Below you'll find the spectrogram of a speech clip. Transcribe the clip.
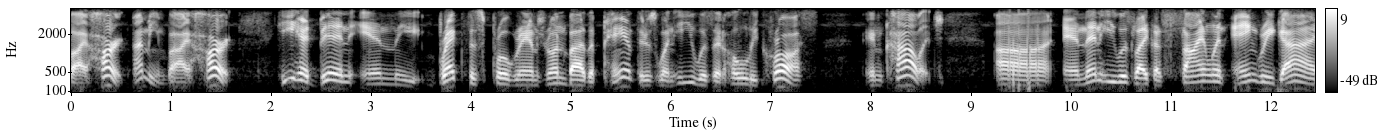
by heart. I mean, by heart he had been in the breakfast programs run by the Panthers when he was at Holy Cross in college. Uh, and then he was like a silent, angry guy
